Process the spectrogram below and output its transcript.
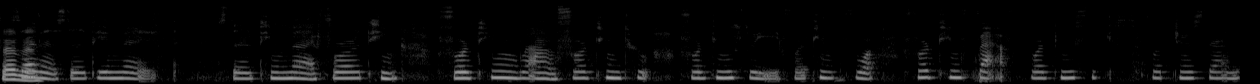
7, 38, 39, 14, 14 1, 14 2, 14 3, 14 4, 14 5, 14 6, 14 7,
